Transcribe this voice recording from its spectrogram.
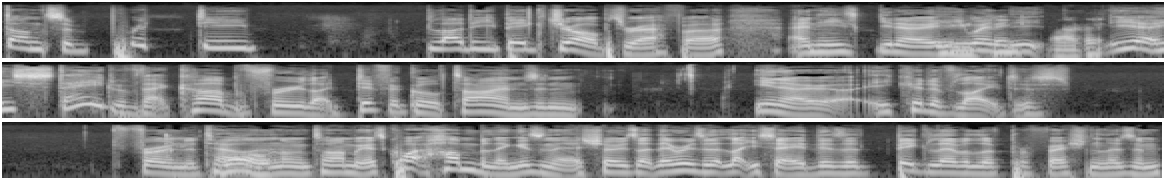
done some pretty bloody big jobs, Rafa, and he's you know he went he- yeah he stayed with that club through like difficult times, and you know he could have like just thrown the towel Well- a long time ago. It's quite humbling, isn't it? It shows like there is a like you say there's a big level of professionalism.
